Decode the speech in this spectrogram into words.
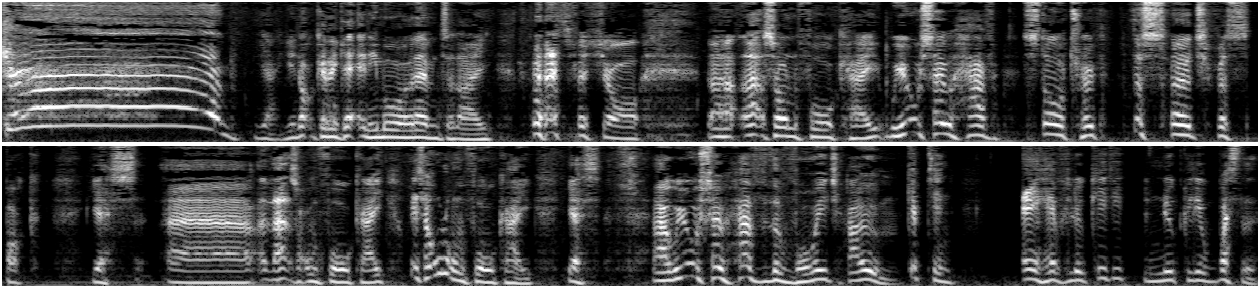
Khan! Yeah, you're not going to get any more of them today, that's for sure. Uh, that's on 4K. We also have Star Trek, The Search for Spock. Yes, uh, that's on 4K. It's all on 4K, yes. Uh, we also have The Voyage Home. Captain, I have located the nuclear vessel.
